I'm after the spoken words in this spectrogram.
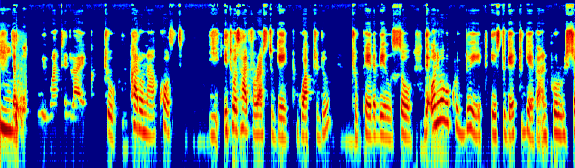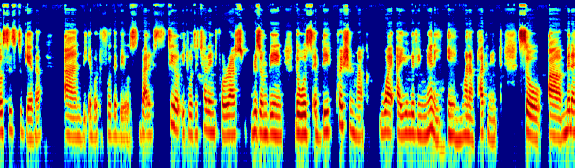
Mm. Just we wanted like to cut on our cost. It was hard for us to get work to do to pay the bills. So the only way we could do it is to get together and pull resources together and be able to foot the bills. But still, it was a challenge for us. Reason being, there was a big question mark. Why are you living many in one apartment? So uh, many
